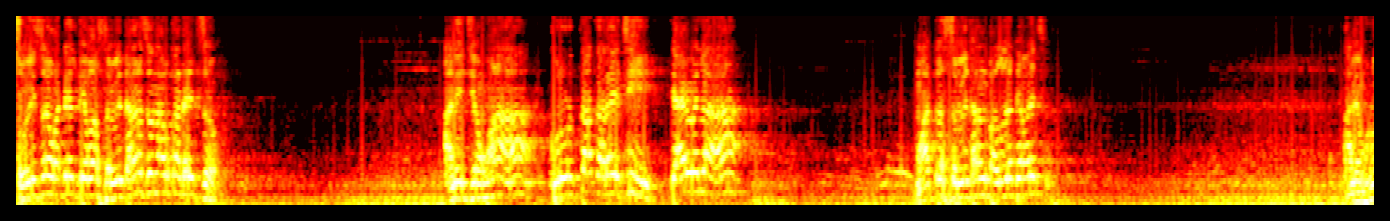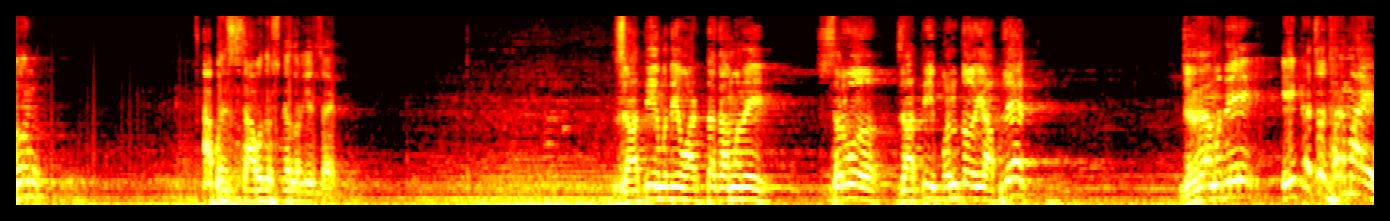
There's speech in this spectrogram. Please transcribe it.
सोयीचं वाटेल तेव्हा संविधानाचं नाव काढायचं. आणि जेव्हा क्रूरता करायची त्यावेळेला मात्र संविधान बाजूला ठेवायचं. आणि म्हणून आपण सावध असणं गरजेचं आहे. जातीमध्ये वाटता कामा नये सर्व जाती पंत हे आपले आहेत. जगामध्ये एकच धर्म आहे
